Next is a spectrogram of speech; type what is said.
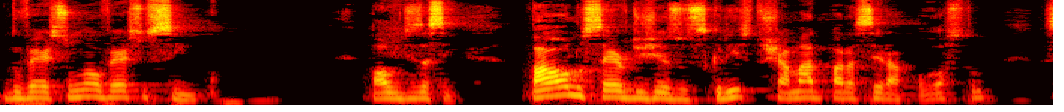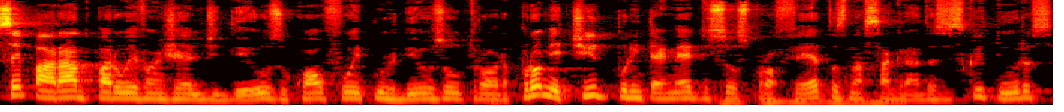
do verso 1 ao verso 5. Paulo diz assim: Paulo, servo de Jesus Cristo, chamado para ser apóstolo, separado para o evangelho de Deus, o qual foi por Deus outrora prometido por intermédio de seus profetas nas sagradas escrituras,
